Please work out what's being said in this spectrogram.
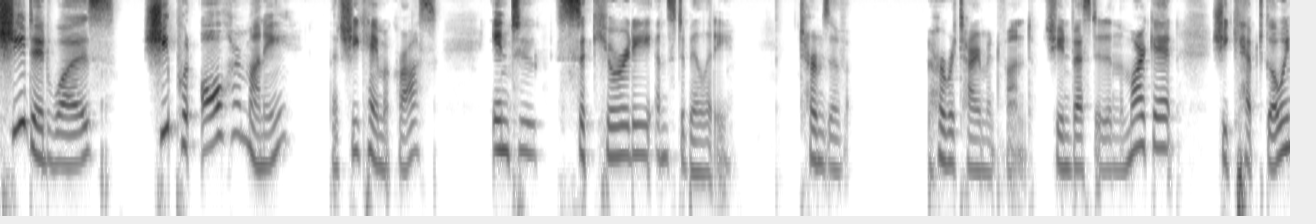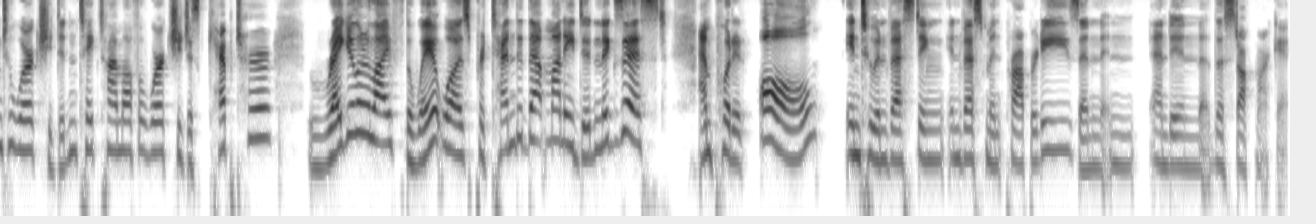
she did was she put all her money that she came across into security and stability in terms of her retirement fund. She invested in the market. She kept going to work. She didn't take time off of work. She just kept her regular life the way it was, pretended that money didn't exist, and put it all into investing investment properties and, and, and in the stock market.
